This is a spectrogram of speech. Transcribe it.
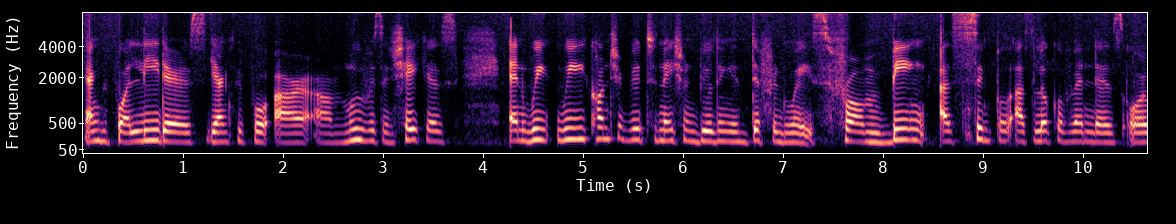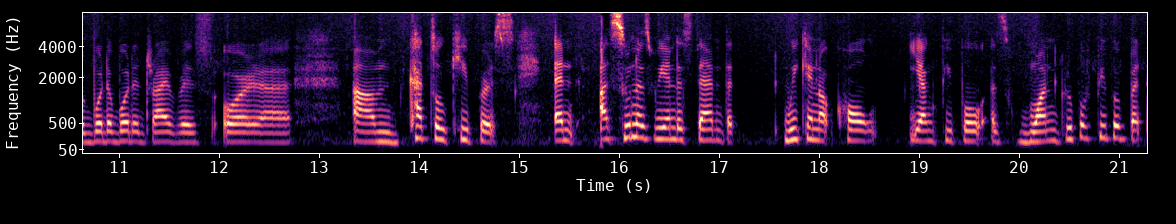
young people are leaders, young people are um, movers and shakers. And we, we contribute to nation building in different ways, from being as simple as local vendors or boda boda drivers or uh, um, cattle keepers. And as soon as we understand that we cannot call young people as one group of people, but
